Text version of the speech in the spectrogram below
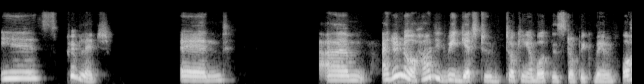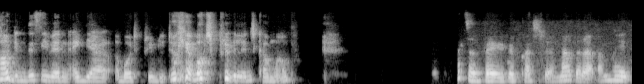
is privilege. And um, I don't know how did we get to talking about this topic, Bev, or how did this even idea about privilege, talking about privilege, come up? That's a very good question. Now that I, I'm like,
